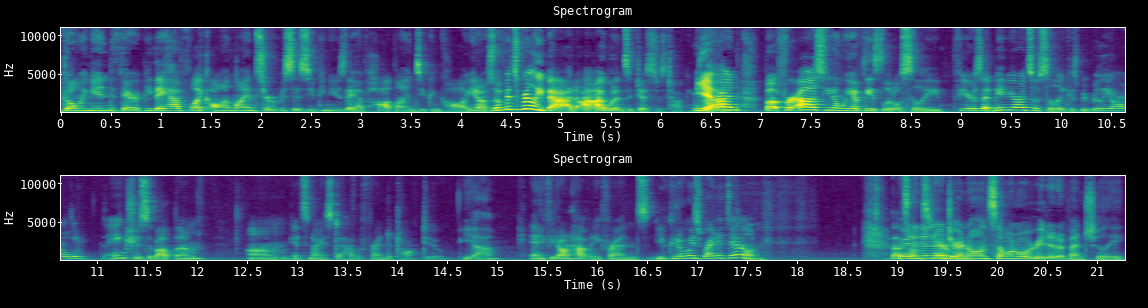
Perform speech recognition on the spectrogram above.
going into therapy, they have like online services you can use, they have hotlines you can call, you know. So if it's really bad, I, I wouldn't suggest just talking to Yeah. a friend. But for us, you know, we have these little silly fears that maybe aren't so silly because we really are a little anxious about them. Um, it's nice to have a friend to talk to. yeah And if you don't have any friends, you could always write it down. That write it in terrible. a journal and someone will read it eventually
